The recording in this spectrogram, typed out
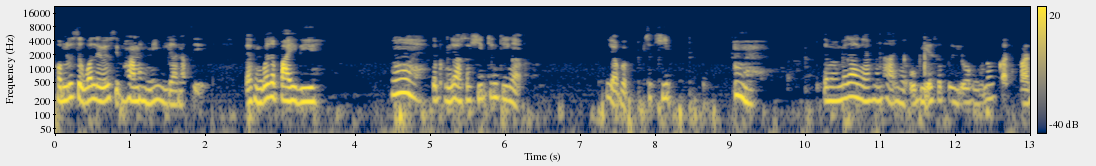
ผมรู้สึกว่าเลเวลสิบห้ามันไม่มีการอัปเดต แต่ผมก็จะไปดีอแต่ผมอยากสคริปจริง ๆ อะ อยากแบบสคริปแต่มันไม่ได้ไง มันถ่ายใน OBS Studio ผมต้องกัดฟัน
